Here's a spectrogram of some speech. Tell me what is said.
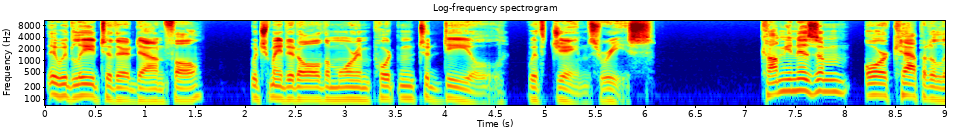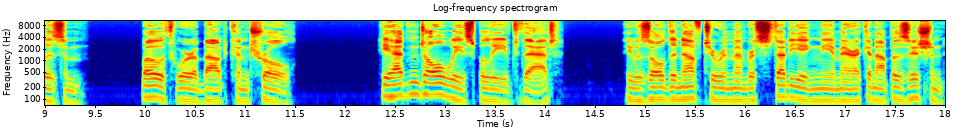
It would lead to their downfall, which made it all the more important to deal with James Reece. Communism or capitalism, both were about control. He hadn't always believed that. He was old enough to remember studying the American opposition,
